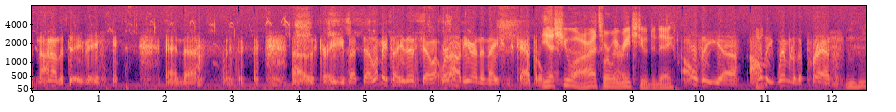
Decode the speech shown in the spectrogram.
not on the TV. and uh, that was crazy. But uh, let me tell you this, Joe. We're out here in the nation's capital. Yes, and, you uh, are. That's where we uh, reached you today. All the uh, all the women of the press Mm-hmm.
